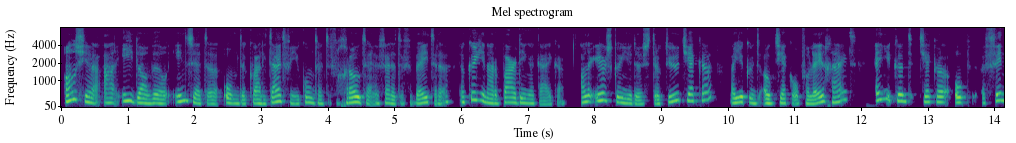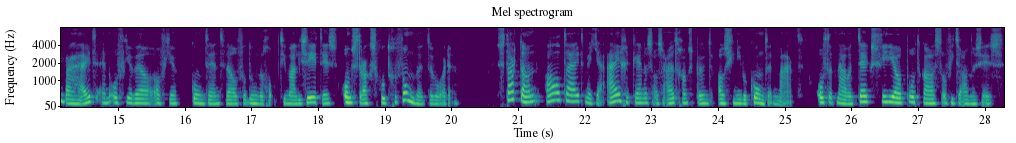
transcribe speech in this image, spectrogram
Als je AI dan wil inzetten om de kwaliteit van je content te vergroten en verder te verbeteren, dan kun je naar een paar dingen kijken. Allereerst kun je de structuur checken, maar je kunt ook checken op volledigheid. En je kunt checken op vindbaarheid en of je, wel, of je content wel voldoende geoptimaliseerd is om straks goed gevonden te worden. Start dan altijd met je eigen kennis als uitgangspunt als je nieuwe content maakt. Of dat nou een tekst, video, podcast of iets anders is.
